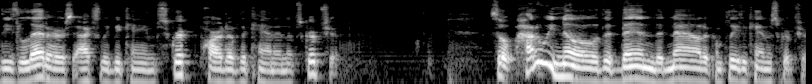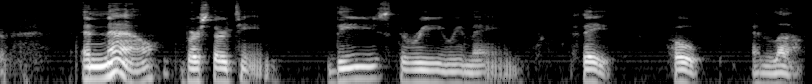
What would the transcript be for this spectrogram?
these letters actually became script part of the canon of Scripture. So how do we know the then, the now, the completed canon of Scripture? And now, verse thirteen, these three remain: faith, hope, and love.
